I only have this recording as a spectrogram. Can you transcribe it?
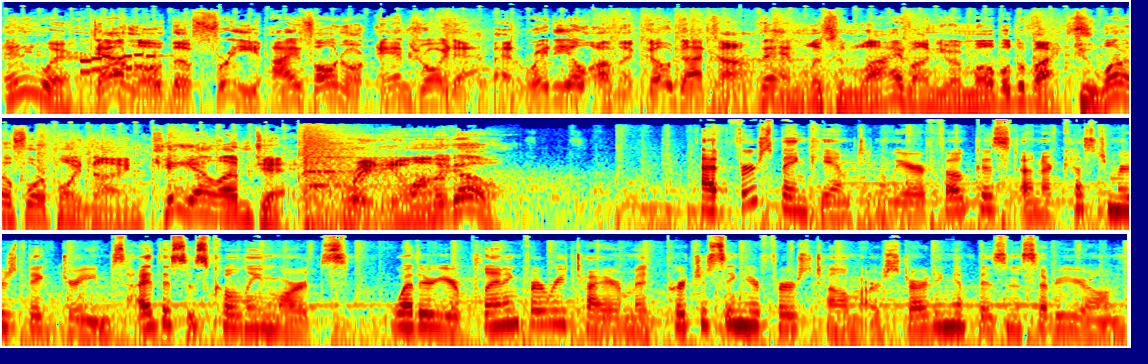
anywhere. Download the free iPhone or Android app at radioonthego.com. Then listen live on your mobile device to 104.9 KLMJ. Radio on the Go. At First Bank Hampton, we are focused on our customers' big dreams. Hi, this is Colleen Mortz. Whether you're planning for retirement, purchasing your first home, or starting a business of your own,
